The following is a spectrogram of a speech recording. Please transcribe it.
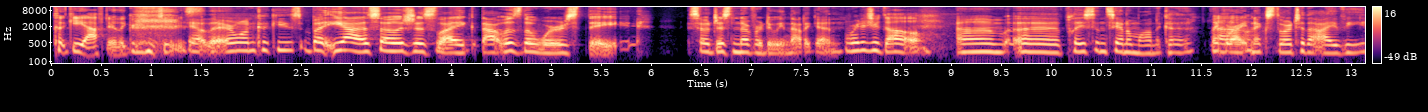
cookie after the green juice. Yeah, the Air One cookies. But yeah, so it's just like that was the worst date. So just never doing that again. Where did you go? Um, a place in Santa Monica, like Oh. right next door to the Ivy.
